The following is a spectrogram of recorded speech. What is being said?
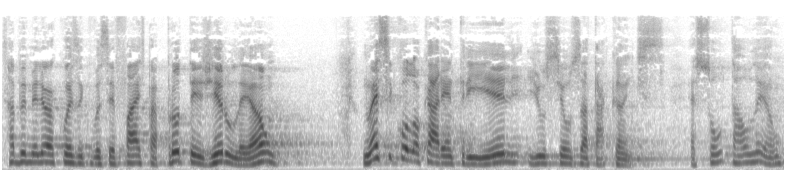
Sabe a melhor coisa que você faz para proteger o leão? Não é se colocar entre ele e os seus atacantes, é soltar o leão.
